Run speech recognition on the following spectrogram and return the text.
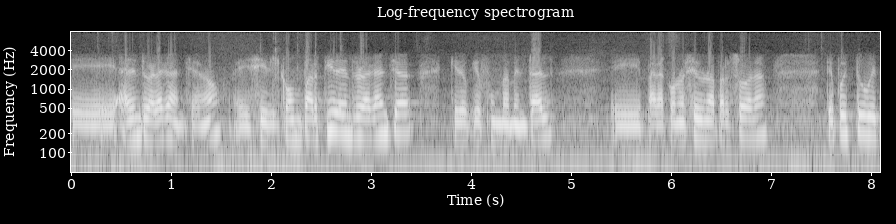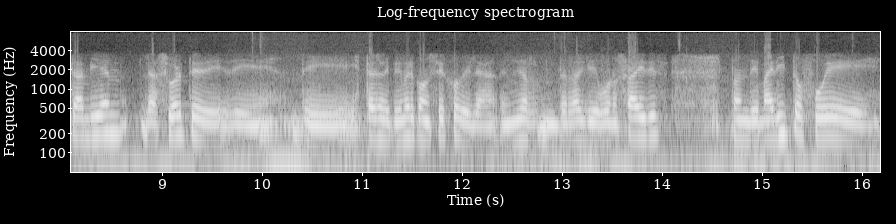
eh, adentro de la cancha, ¿no? Es decir, el compartir adentro de la cancha creo que es fundamental eh, para conocer una persona. Después tuve también la suerte de, de- estar en el primer consejo de la Unión de Rugby de Buenos Aires, donde Marito fue,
